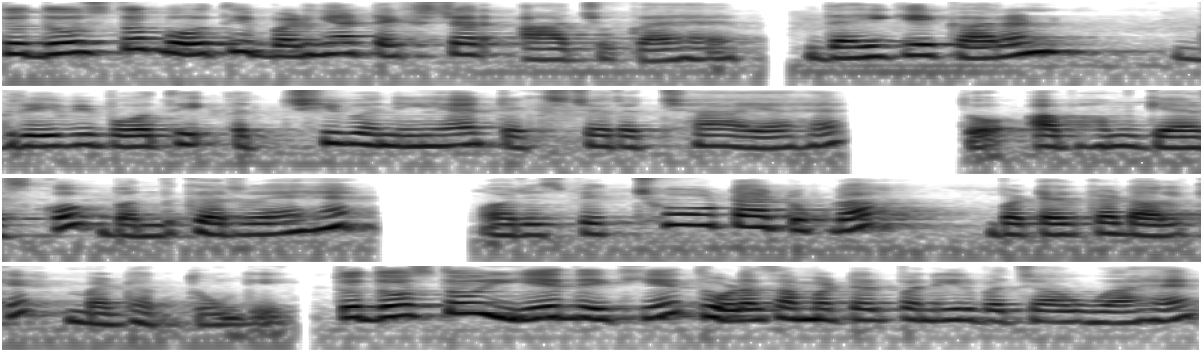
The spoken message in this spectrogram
तो दोस्तों, बहुत ही बढ़िया टेक्स्चर आ चुका है। दही के कारण ग्रेवी बहुत ही अच्छी बनी है, टेक्सचर अच्छा आया है। तो अब हम गैस को बंद कर रहे हैं और इस पर छोटा टुकड़ा बटर का डाल के मैं ढक दूँगी। तो दोस्तों, ये देखिए, थोड़ा सा मटर पनीर बचा हुआ है।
